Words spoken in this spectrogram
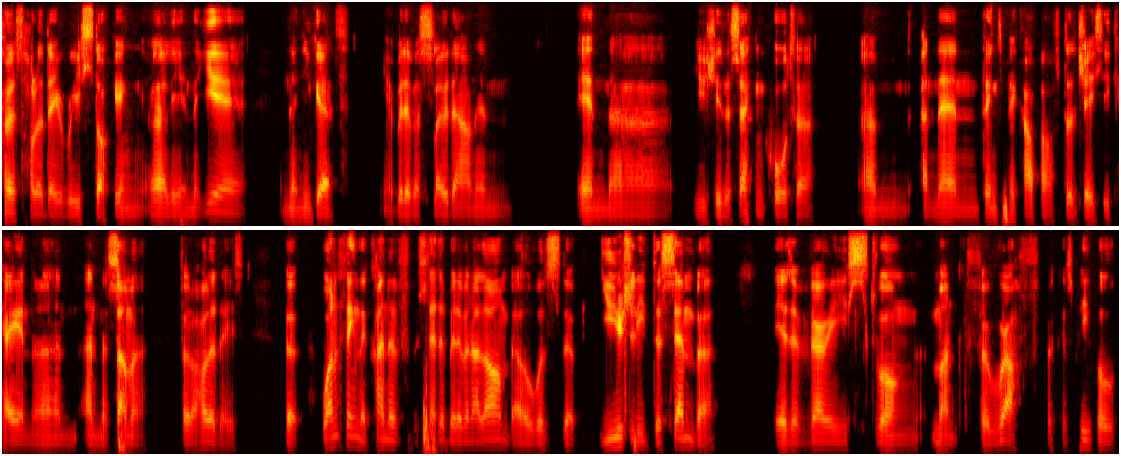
post holiday restocking early in the year and then you get you know, a bit of a slowdown in in uh, usually the second quarter um, and then things pick up after JCK and, uh, and and the summer for the holidays. But one thing that kind of set a bit of an alarm bell was that usually December is a very strong month for rough because people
